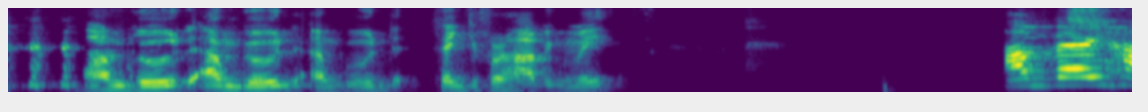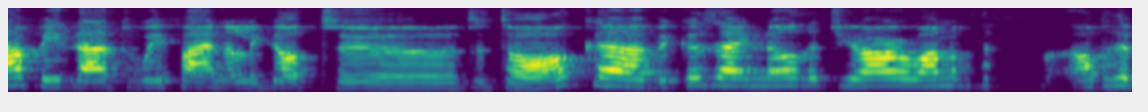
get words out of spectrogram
I'm good. I'm good. I'm good. Thank you for having me. I'm very happy that we finally got to to talk uh, because I know that you are one of the of the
